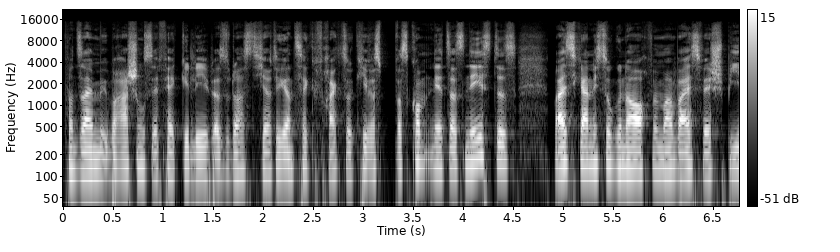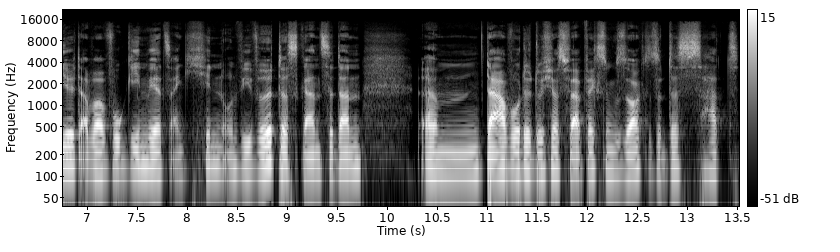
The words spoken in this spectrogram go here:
von seinem Überraschungseffekt gelebt. Also du hast dich auch die ganze Zeit gefragt, so, okay, was, was kommt denn jetzt als nächstes? Weiß ich gar nicht so genau, auch wenn man weiß, wer spielt, aber wo gehen wir jetzt eigentlich hin und wie wird das Ganze dann? Ähm, da wurde durchaus für Abwechslung gesorgt. Also das hat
